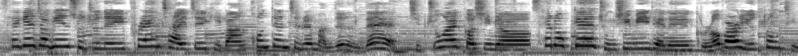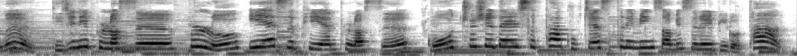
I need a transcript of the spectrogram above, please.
세계적인 수준의 프랜차이즈 기반 콘텐츠를 만드는데 집중할 것이며 새롭게 중심이 되는 글로벌 유통팀은 디즈니 플러스, 훌루, ESPN 플러스, 곧 출시될 스타 국제 스트리밍 서비스를 비롯한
